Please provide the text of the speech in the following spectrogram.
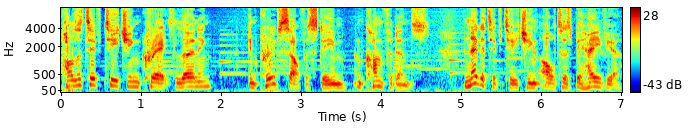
Positive teaching creates learning, improves self-esteem and confidence. Negative teaching alters behaviour.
